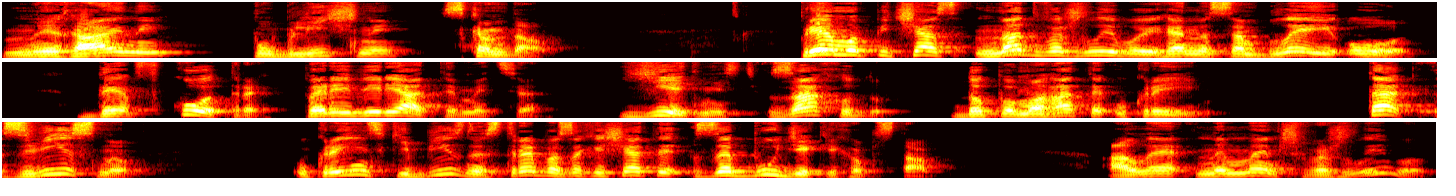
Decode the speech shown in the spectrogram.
негайний публічний скандал. Прямо під час надважливої генасамблеї ООН, де вкотре перевірятиметься єдність Заходу допомагати Україні. Так, звісно, український бізнес треба захищати за будь-яких обставин. Але не менш важливо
